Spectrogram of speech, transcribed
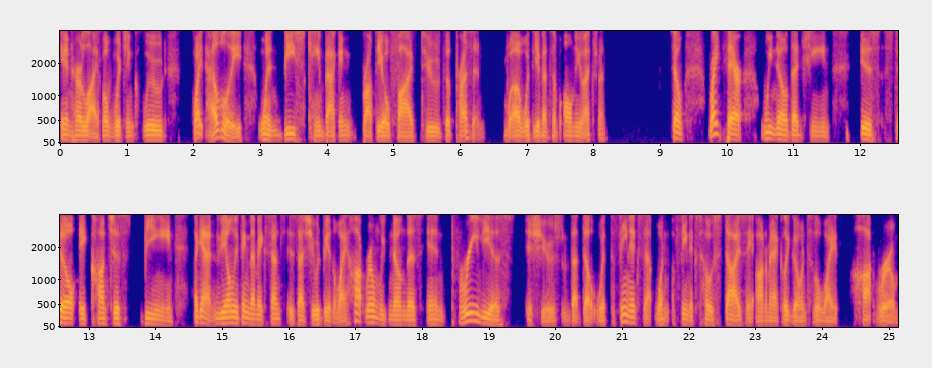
in her life, of which include quite heavily when Beast came back and brought the O5 to the present uh, with the events of All New X Men. So, right there, we know that Jean is still a conscious being. Again, the only thing that makes sense is that she would be in the White Hot Room. We've known this in previous issues that dealt with the Phoenix, that when a Phoenix host dies, they automatically go into the White hot room.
